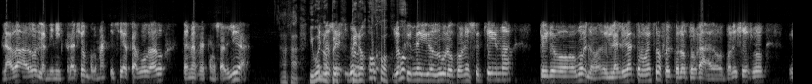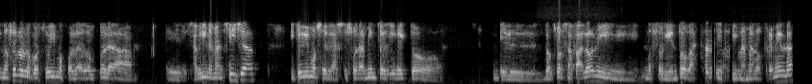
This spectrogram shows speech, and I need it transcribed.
lavados, la administración, por más que seas abogado, tiene responsabilidad. Ajá. Y bueno, pero, ojo. Yo fui medio duro con ese tema, pero bueno, el alegato nuestro fue por otro lado. Por eso yo nosotros lo construimos con la doctora eh, Sabrina Mancilla y tuvimos el asesoramiento directo del doctor Zafaloni, nos orientó bastante, tiene una mano tremenda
